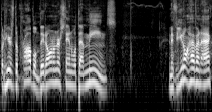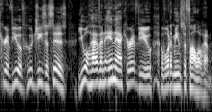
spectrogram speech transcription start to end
But here's the problem they don't understand what that means. And if you don't have an accurate view of who Jesus is, you will have an inaccurate view of what it means to follow him.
